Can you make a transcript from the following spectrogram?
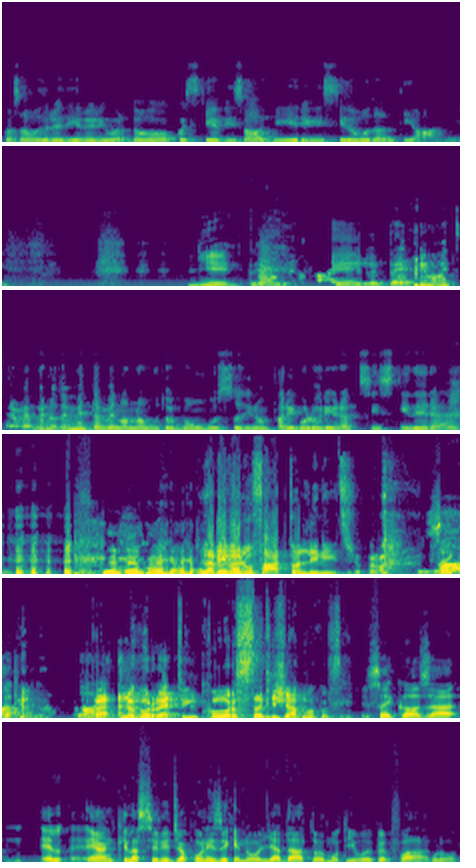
Cosa potrei dire riguardo questi episodi rivisti dopo tanti anni? Niente. Dai, il, per- il primo pensiero che mi è venuto in mente a me non hanno avuto il buon gusto di non fare i colori razzisti dei Ranger. L'avevano fatto all'inizio, però Sai No, co- ma poi forza. hanno corretto in corsa, diciamo così. Sai cosa? È, è anche la serie giapponese che non gli ha dato motivo per farlo.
